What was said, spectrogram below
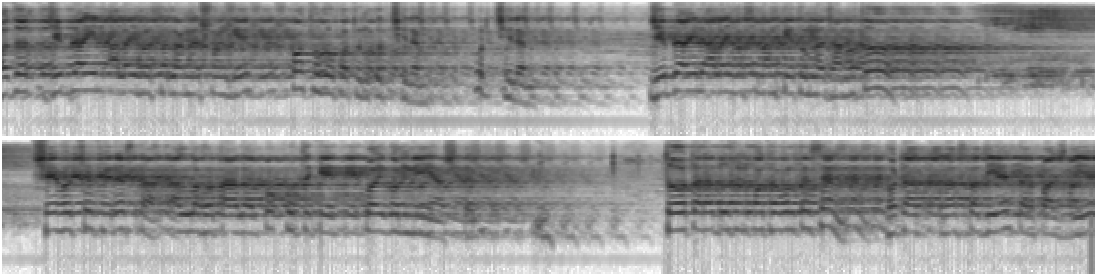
হজরত জিব্রাইল আলাইহাল্লামের সঙ্গে কথোপকথন করছিলেন করছিলেন। জিব্রাইল আলাইহাল্লামকে তোমরা জানো তো? সে হচ্ছে ফেরেস্তা আল্লাহ তাআলার পক্ষ থেকে পয়গম নিয়ে আসতেন। তো তারা দুজন কথা বলতেছেন। হঠাৎ রাস্তা দিয়ে, তার পাশ দিয়ে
